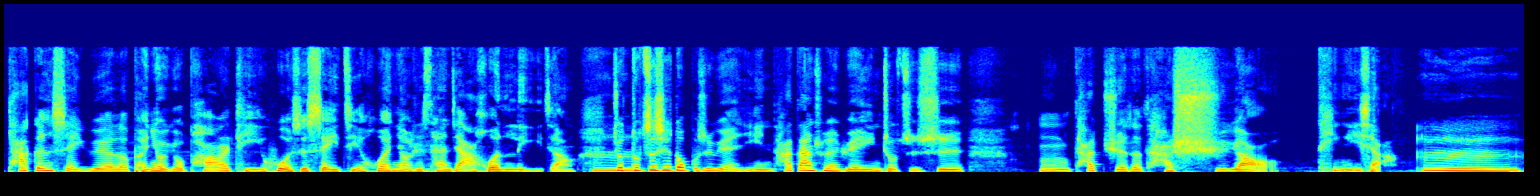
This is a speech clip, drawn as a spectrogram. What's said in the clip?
他跟谁约了朋友有 party，或者是谁结婚要去参加婚礼，这样，嗯，就都这些都不是原因，他单纯的原因就只是，嗯，他觉得他需要停一下。嗯。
